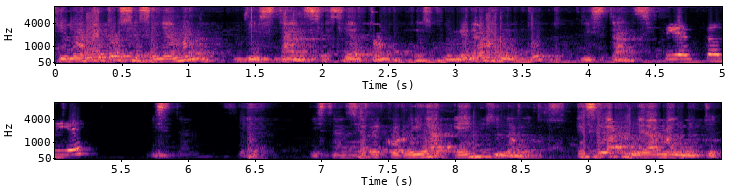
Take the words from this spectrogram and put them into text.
kilómetros se, se llama distancia, ¿cierto? Entonces, primera magnitud, distancia. 110, Distancia. Distancia recorrida en kilómetros. Esa es la primera magnitud.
